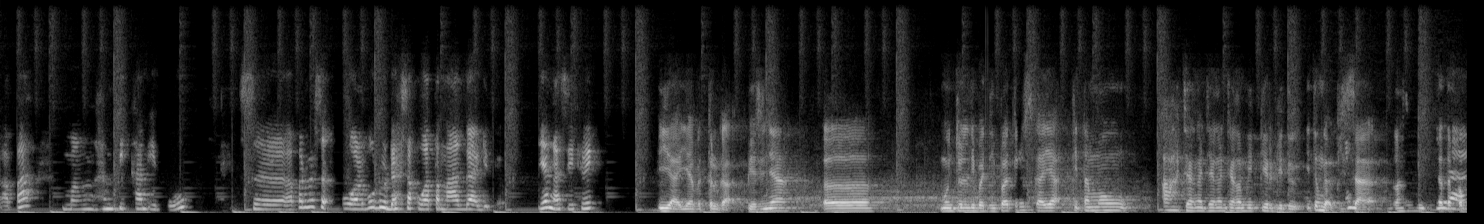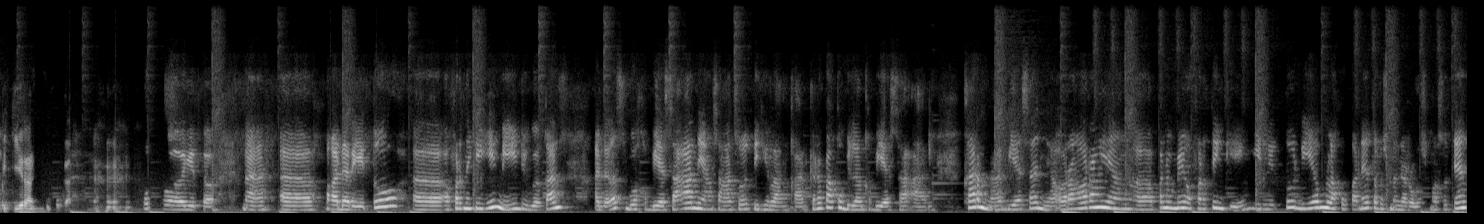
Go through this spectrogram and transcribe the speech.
apa menghentikan itu se apa namanya walaupun udah sekuat tenaga gitu. Ya nggak sih Krik? Iya iya betul kak. Biasanya uh, muncul tiba-tiba terus kayak kita mau ah jangan jangan jangan mikir gitu. Itu nggak bisa langsung tetap ya. kepikiran gitu kan betul gitu. Nah uh, maka dari itu uh, overthinking ini juga kan adalah sebuah kebiasaan yang sangat sulit dihilangkan. Kenapa aku bilang kebiasaan? Karena biasanya orang-orang yang uh, apa namanya overthinking ini tuh dia melakukannya terus menerus maksudnya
